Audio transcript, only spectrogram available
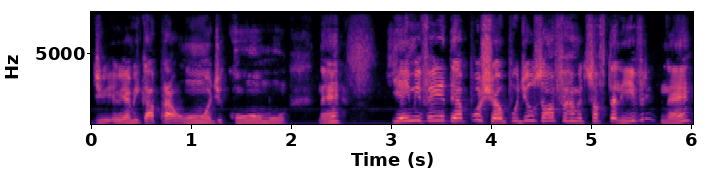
De eu ia migrar para onde, como, né? E aí me veio a ideia, poxa, eu podia usar uma ferramenta de software livre, né?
